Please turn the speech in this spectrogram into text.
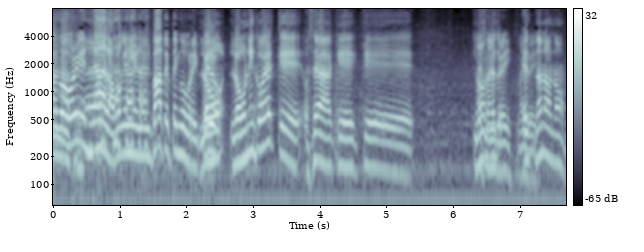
bateando. break en nada, porque ni en el bate tengo break. Lo, Pero, lo único es que, o sea, que... que No, no hay que- break, no hay es- break. no, no, no.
